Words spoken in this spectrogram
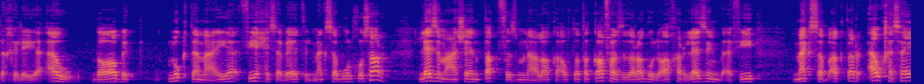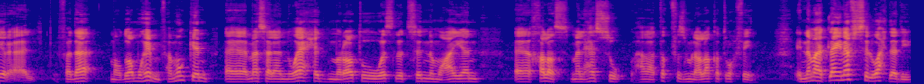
داخلية أو ضوابط مجتمعية في حسابات المكسب والخسارة. لازم عشان تقفز من علاقة أو تتقافز لرجل آخر لازم يبقى فيه مكسب أكتر أو خسائر أقل. فده موضوع مهم. فممكن آه، مثلا واحد مراته وصلت سن معين آه، خلاص ملهاش سوق هتقفز من العلاقة تروح فين؟ إنما هتلاقي نفس الواحده دي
